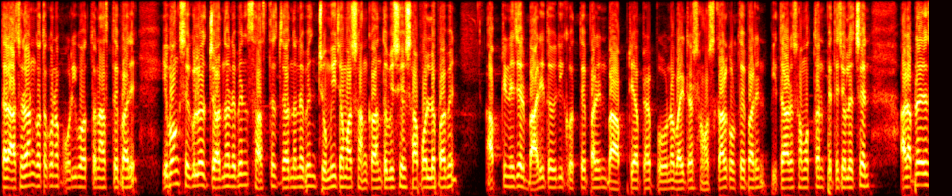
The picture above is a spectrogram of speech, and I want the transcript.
তার আচরণগত কোনো পরিবর্তন আসতে পারে এবং সেগুলোর যত্ন নেবেন, স্বাস্থ্যের যত্ন নেবেন, জমি জমা সংক্রান্ত বিষয়ে সাফল্য পাবেন। আপনি নিজের বাড়ি তৈরি করতে পারেন বা আপনি আপনার পুরনো বাড়িটা সংস্কার করতে পারেন। পিতার সমর্থন পেতে চলেছেন। আর আপনাদের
